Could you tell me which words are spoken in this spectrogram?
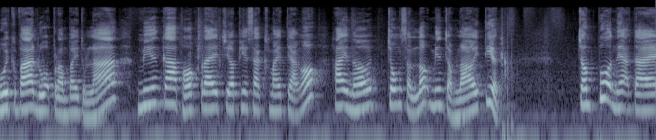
មួយក្បាលលក់8ដុល្លារមានការប្រកប្រែជាភាសាខ្មែរទាំងអស់ហើយនៅចុងសន្លឹកមានចម្លើយទៀតចំពោះអ្នកដែល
